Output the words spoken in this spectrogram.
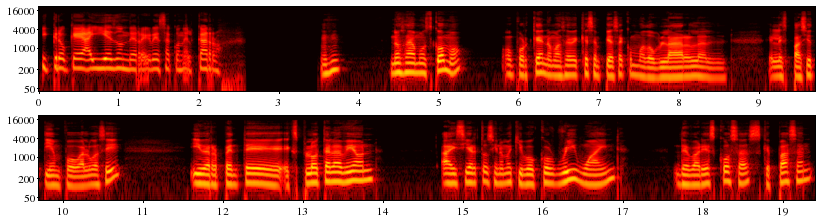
Y creo que ahí es donde regresa con el carro. No sabemos cómo o por qué, nomás se ve que se empieza como a doblar el espacio-tiempo o algo así y de repente explota el avión. Hay cierto, si no me equivoco, rewind de varias cosas que pasan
